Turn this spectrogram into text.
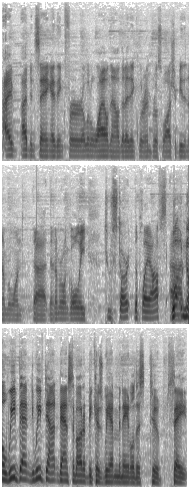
I've, I've been saying I think for a little while now that I think Laurent Brossoit should be the number one uh, the number one goalie to start the playoffs. Well, Uh, no, we've been, we've dan- danced about it because we haven't been able to to say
